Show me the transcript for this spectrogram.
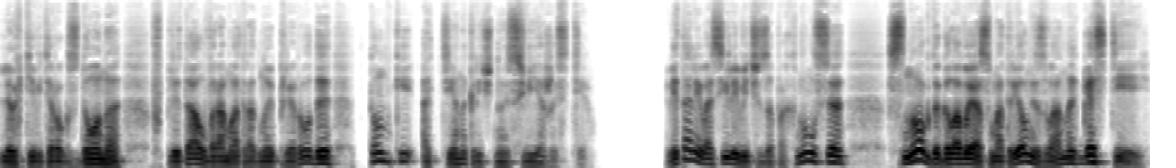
Легкий ветерок с дона вплетал в аромат родной природы тонкий оттенок речной свежести. Виталий Васильевич запахнулся, с ног до головы осмотрел незваных гостей,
